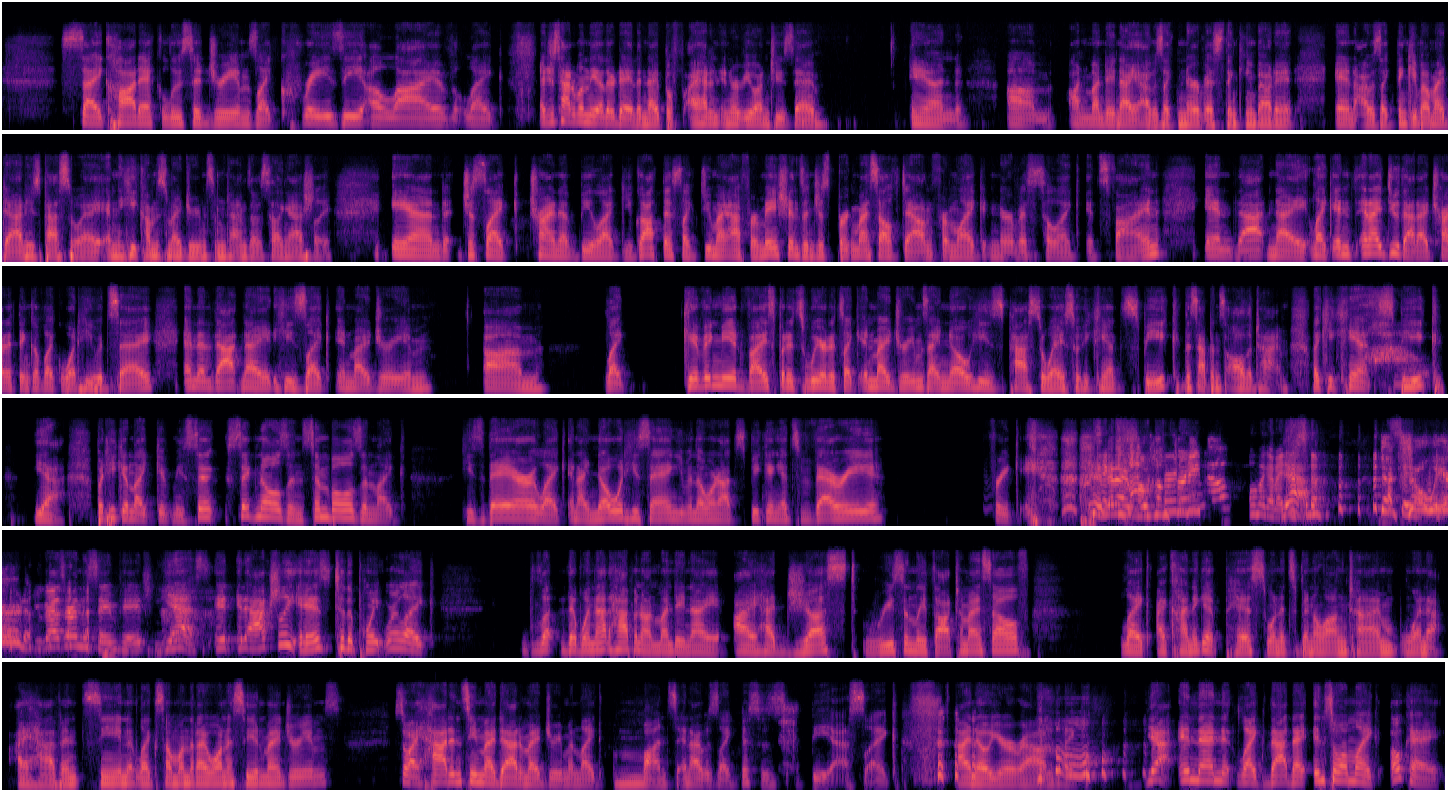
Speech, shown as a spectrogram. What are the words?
psychotic lucid dreams like crazy alive like i just had one the other day the night before i had an interview on tuesday and um, on Monday night, I was like nervous thinking about it. And I was like thinking about my dad who's passed away. And he comes to my dreams sometimes. I was telling Ashley, and just like trying to be like, you got this, like do my affirmations and just bring myself down from like nervous to like, it's fine. And that night, like, and, and I do that. I try to think of like what he would say. And then that night, he's like in my dream, um, like giving me advice, but it's weird. It's like in my dreams, I know he's passed away, so he can't speak. This happens all the time. Like he can't wow. speak. Yeah. But he can like give me si- signals and symbols and like he's there. Like, and I know what he's saying, even though we're not speaking. It's very freaky. and then I comforting now? Oh my God. I yeah. just. That's so weird. You guys are on the same page. Yes, it, it actually is to the point where like that when that happened on Monday night, I had just recently thought to myself, like, I kind of get pissed when it's been a long time when I haven't seen like someone that I want to see in my dreams. So I hadn't seen my dad in my dream in like months. And I was like, this is BS. Like, I know you're around. Like, yeah. And then like that night. And so I'm like, okay,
